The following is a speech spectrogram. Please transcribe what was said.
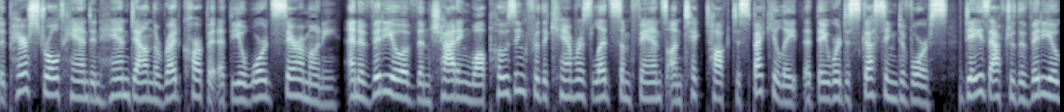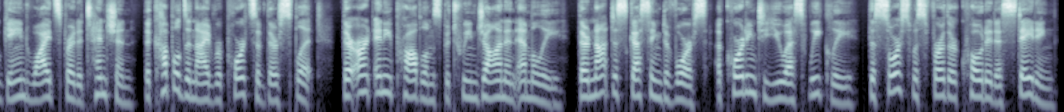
The pair strolled hand in hand down the red carpet at the awards ceremony, and a video of them chatting while posing for the cameras led some fans on TikTok to speculate that they were discussing divorce. Days after the video gained widespread attention, the couple denied reports of their split. There aren't any problems between John and Emily. They're not discussing divorce, according to US Weekly. The source was further quoted as stating,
